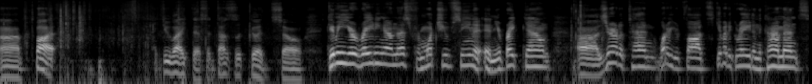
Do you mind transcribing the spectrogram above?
uh, but do like this. It does look good, so give me your rating on this from what you've seen and your breakdown. Uh, 0 to 10, what are your thoughts? Give it a grade in the comments.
